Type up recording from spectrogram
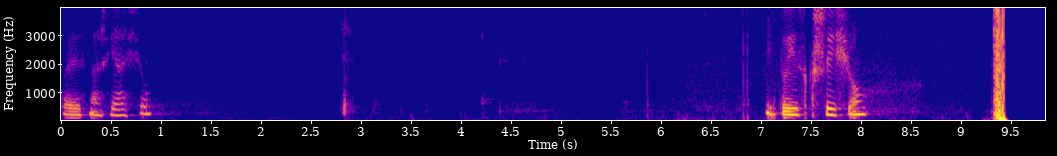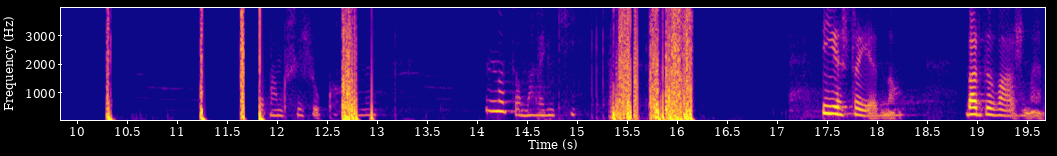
To jest nasz Jasiu. I tu jest Krzysiu. Co tam Krzysiu, kochany? No co, maleńki. I jeszcze jedno, bardzo ważne,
